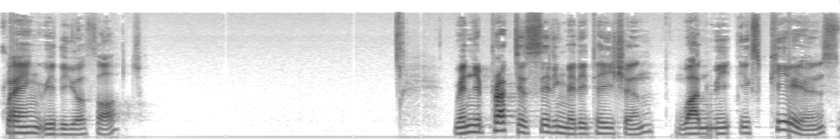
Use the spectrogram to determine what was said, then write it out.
playing with your thoughts? When we practice sitting meditation, what we experience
